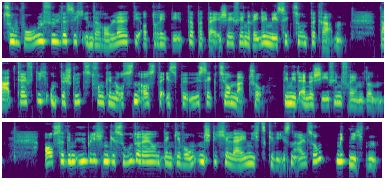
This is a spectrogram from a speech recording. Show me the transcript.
Zu wohl fühlt er sich in der Rolle, die Autorität der Parteichefin regelmäßig zu untergraben. Tatkräftig unterstützt von Genossen aus der SPÖ-Sektion Macho die mit einer Chefin fremdeln. Außer dem üblichen Gesudere und den gewohnten Sticheleien nichts gewesen also? Mitnichten.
